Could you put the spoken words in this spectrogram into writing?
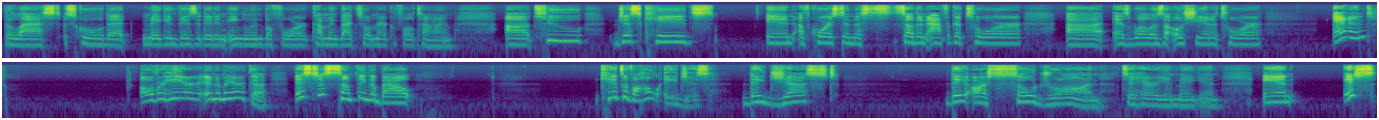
the last school that Meghan visited in England before coming back to America full time, uh, to just kids in, of course, in the Southern Africa tour, uh, as well as the Oceania tour, and over here in America. It's just something about kids of all ages. They just they are so drawn to Harry and Meghan, and it's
